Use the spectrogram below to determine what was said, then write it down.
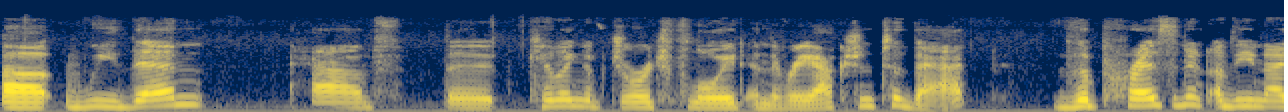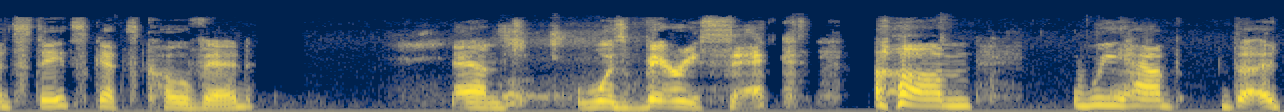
Uh, we then have the killing of George Floyd and the reaction to that. The president of the United States gets COVID and was very sick. Um, we have the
